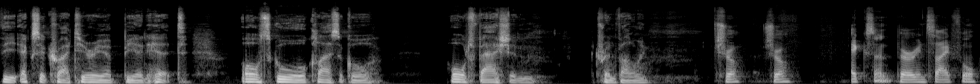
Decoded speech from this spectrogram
the exit criteria being hit. Old school, classical, old fashioned trend following. Sure, sure. Excellent, very insightful.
